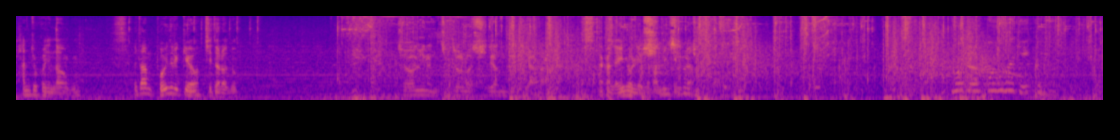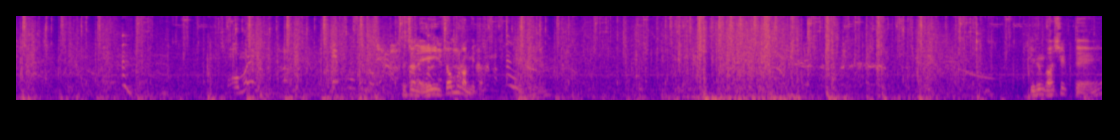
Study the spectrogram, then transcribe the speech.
한조까지 나오고. 일단 보여드릴게요, 지더라도. 정의는 저절로 실현되지 않아. 약간 레인 올리는 반디입니다 모두 보호막이 있군요. 그 전에 에임 점으로 합니다. 이런 거 하실 때,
